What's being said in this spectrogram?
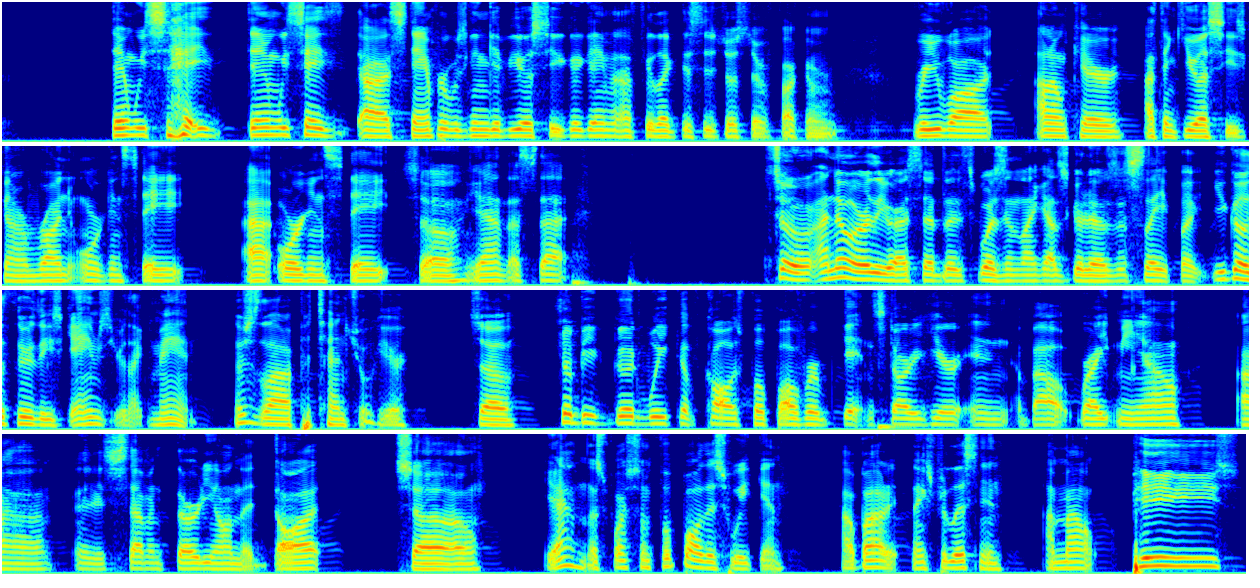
Didn't we say? Didn't we say uh, Stanford was gonna give USC a good game? And I feel like this is just a fucking rewatch. I don't care. I think USC is gonna run Oregon State at Oregon State. So yeah, that's that. So I know earlier I said this wasn't like as good as a slate, but you go through these games, you're like, man, there's a lot of potential here. So should be a good week of college football. We're getting started here in about right meow. Uh, it is 7:30 on the dot. So, yeah, let's watch some football this weekend. How about it? Thanks for listening. I'm out. Peace.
